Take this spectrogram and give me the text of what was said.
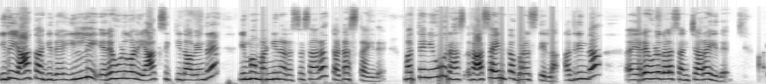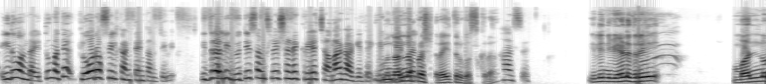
ಇದು ಯಾಕಾಗಿದೆ? ಇಲ್ಲಿ ಎರೆಹುಳುಗಳು ಯಾಕೆ ಸಿಕ್ಕಿದಾವೆ ಅಂದ್ರೆ ನಿಮ್ಮ ಮಣ್ಣಿನ ರಸಸಾರ ತಟಸ್ತಾ ಇದೆ. ಮತ್ತೆ ನೀವು ರಾಸಾಯನಿಕ ಬಳಸ್ತಿಲ್ಲ. ಅದರಿಂದ ಎರೆಹುಳುಗಳ ಸಂಚಾರ ಇದೆ. ಇದು ಒಂದಾಯ್ತು. ಮತ್ತೆ ಕ್ಲೋರೋಫಿಲ್ ಕಂಟೆಂಟ್ ಅಂತೀವಿ. ಇದರಲ್ಲಿ ದ್ವಿತೀಯ ಸಂಶ್ಲೇಷಣೆ ಕ್ರಿಯೆ ಚೆನ್ನಾಗಾಗಿದೆ. ನಿಮ್ ನನ್ನ ಪ್ರಶ್ನೆ ರೈತರಿಗೋಸ್ಕರ. ಹಾ ಸರ್ ಇಲ್ಲಿ ನೀವು ಹೇಳಿದ್ರಿ ಮಣ್ಣು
